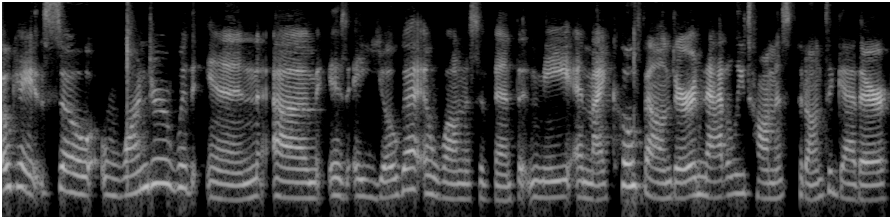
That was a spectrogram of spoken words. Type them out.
Okay. So, Wonder Within um, is a yoga and wellness event that me and my co founder, Natalie Thomas, put on together.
